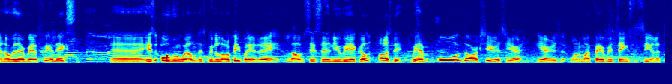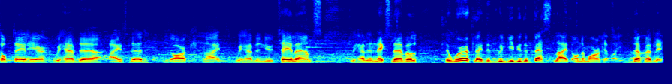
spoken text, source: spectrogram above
And over there we have Felix. Uh, he's overwhelmed. There's been a lot of people here today. Loves his uh, new vehicle. Honestly, we have all dark series here. Here is one of my favorite things to see on the top tail here. We have the IZE LED Dark Knight. We have the new tail lamps. We have the next level the work light that will give you the best light on the market, definitely.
